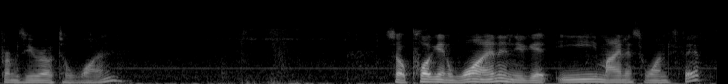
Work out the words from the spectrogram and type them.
from 0 to 1. So plug in 1 and you get e minus 1 fifth.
